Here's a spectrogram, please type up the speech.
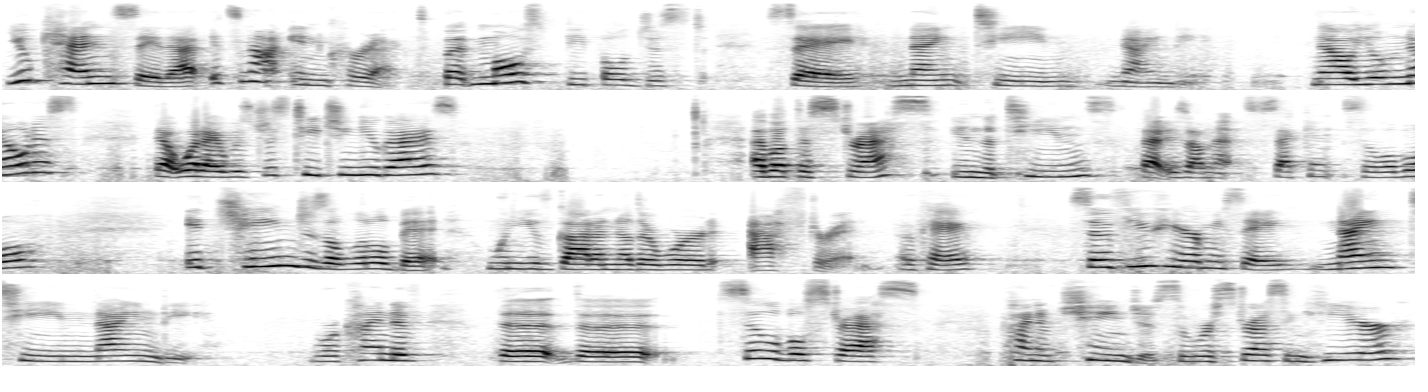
You can say that. It's not incorrect. But most people just say 1990. Now you'll notice that what I was just teaching you guys about the stress in the teens that is on that second syllable, it changes a little bit when you've got another word after it, okay? So if you hear me say 1990, we're kind of, the, the syllable stress kind of changes. So we're stressing here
